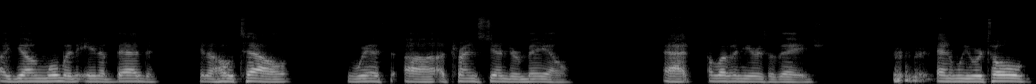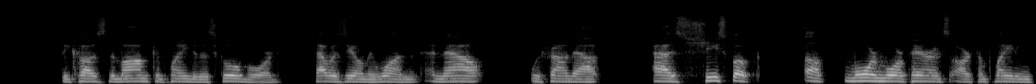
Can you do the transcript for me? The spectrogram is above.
a young woman in a bed in a hotel with uh, a transgender male at 11 years of age. and we were told because the mom complained to the school board, that was the only one. And now we found out as she spoke up, more and more parents are complaining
